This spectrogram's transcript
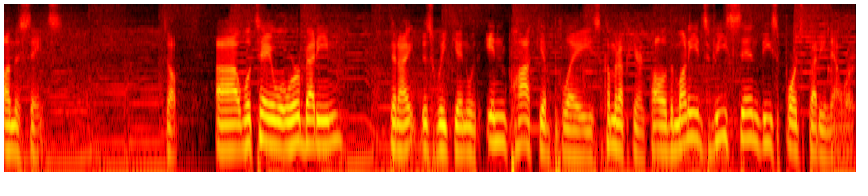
on the Saints. So uh, we'll tell you what we're betting tonight, this weekend, with in pocket plays coming up here. And follow the money. It's VSIN, the Sports Betting Network.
